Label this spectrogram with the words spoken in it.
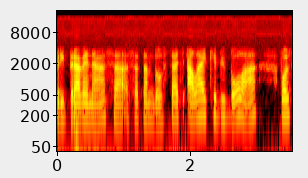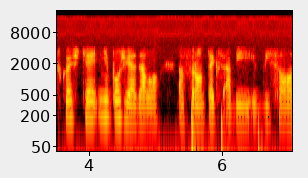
pripravená sa, sa tam dostať, ale aj keby bola, Poľsko ešte nepožiadalo Frontex, aby vyslal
